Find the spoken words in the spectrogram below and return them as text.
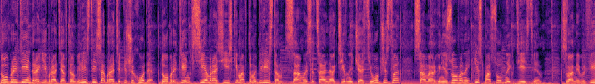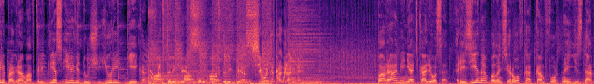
Добрый день, дорогие братья-автомобилисты и собратья-пешеходы. Добрый день всем российским автомобилистам, самой социально активной части общества, самой организованной и способной к действиям. С вами в эфире программа «Автоликбез» и ее ведущий Юрий Гейко. Автоликбез. Автоликбез Сегодня в программе Пора менять колеса. Резина, балансировка, комфортная езда.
